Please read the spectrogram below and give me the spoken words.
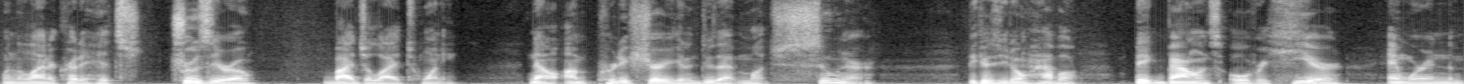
when the line of credit hits true zero by July 20. Now, I'm pretty sure you're going to do that much sooner because you don't have a big balance over here and we're in the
